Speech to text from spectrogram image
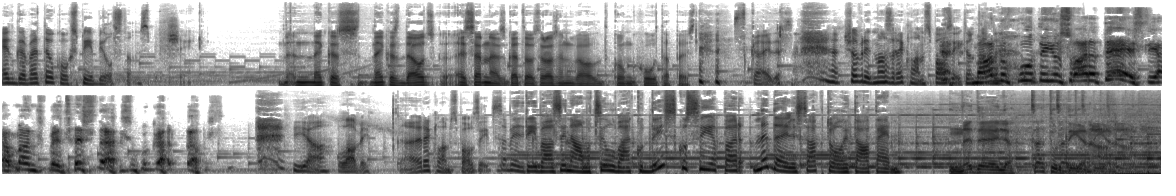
Edgars, vai tev kaut kas piebilstams pie šī? Nekas, nekas daudz. Es arī neesmu gatavs Rozenvalda kungu hūtu apēst. Skaidrs. Šobrīd maz reklāmas pauzīt. Manu tad... hūtu jūs varat ēst, jā, mans pēc es neesmu gatavs. jā, labi. Reklāmas pauzīt. Sabiedrībā zināma cilvēku diskusija par nedēļas aktualitātēm. Nedēļa ceturtdienā. ceturtdienā.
